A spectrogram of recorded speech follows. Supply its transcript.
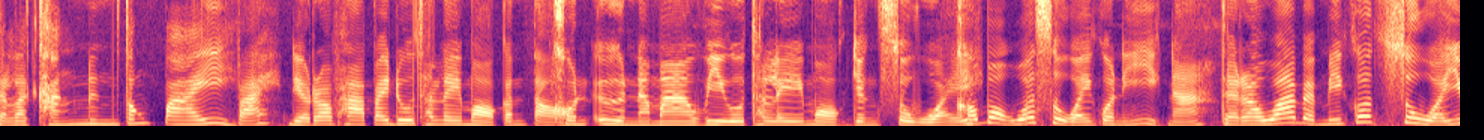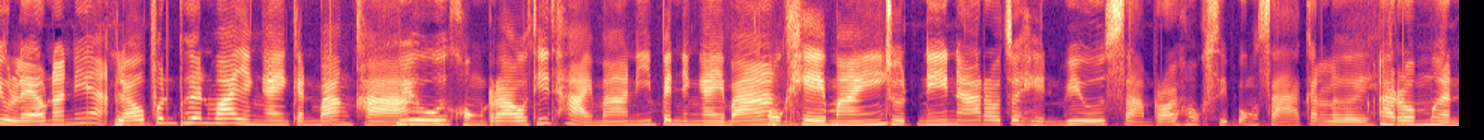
กละครั้งหนึ่งต้องไป ไป เดี๋ยวเราพาไปดูทะเลหมอกกันต่อ คนอื่นนะมาวิวทะเลหมอกยังสวย เขาบอกว่าสวยกว่านี้อีกนะ แต่เราว่าแบบนี้ก็สวยอยู่แล้วนะเนี่ย แล้วเพื่อนๆว่ายังไงกันบ้างคะ วิวของเราที่ถ่ายมานี้เป็นยังไงบ้าง โอเคไหม จุดนี้นะเราจะเห็นวิว 360 องศากันเลย อารมณ์เหมือน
